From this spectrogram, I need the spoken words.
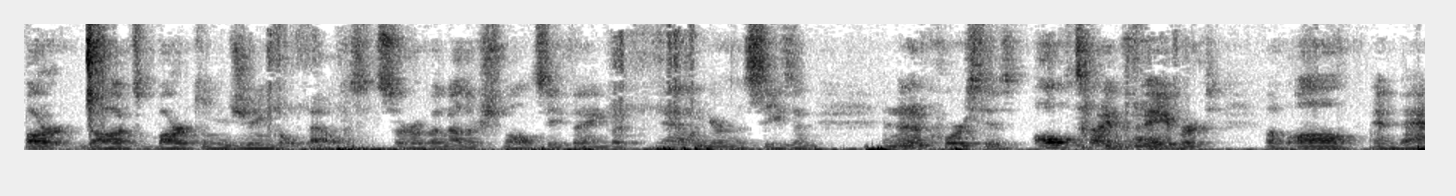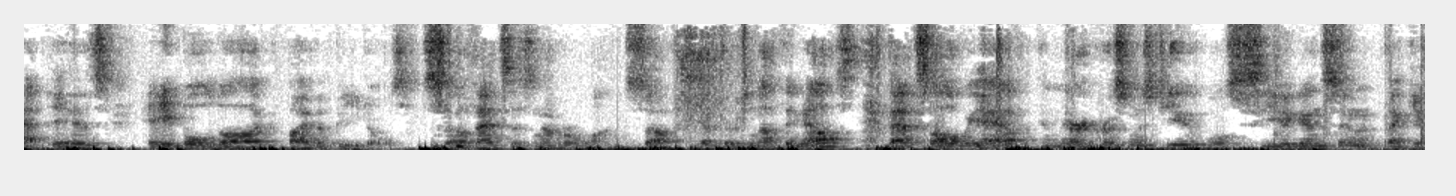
Bark Dogs Barking Jingle Bells. It's sort of another schmaltzy thing, but yeah, when you're in the season. And then, of course, his all-time favorite of all, and that is Hey Bulldog by the Beatles. So that's his number one. So if there's nothing else, that's all we have. And Merry Christmas to you. We'll see you again soon. Thank you.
